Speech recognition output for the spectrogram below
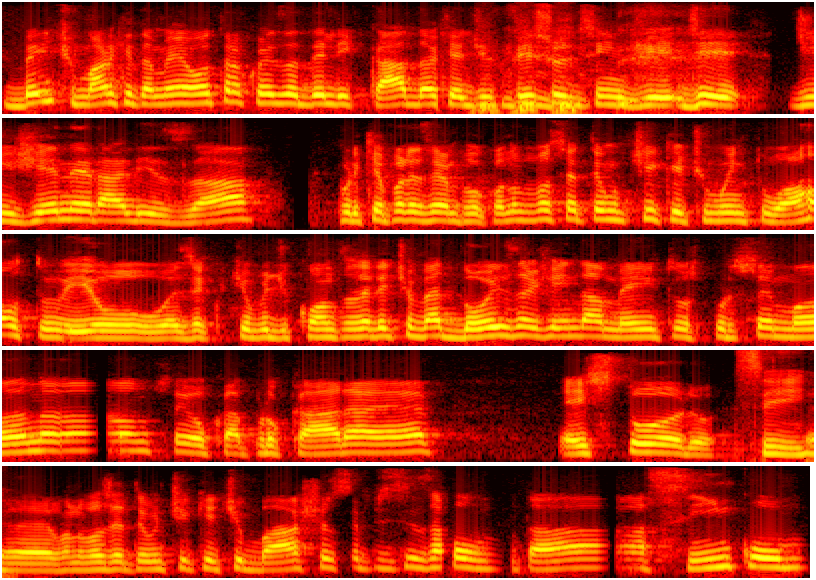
Benchmark também é outra coisa delicada que é difícil assim, de, de, de generalizar porque, por exemplo, quando você tem um ticket muito alto e o executivo de contas ele tiver dois agendamentos por semana, não sei, para o cara é, é estouro. Sim. É, quando você tem um ticket baixo, você precisa apontar cinco ou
